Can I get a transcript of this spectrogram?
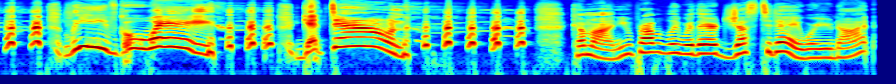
Leave, go away, get down. Come on, you probably were there just today, were you not?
